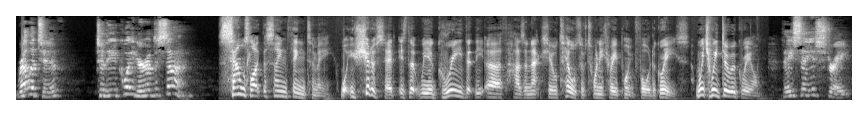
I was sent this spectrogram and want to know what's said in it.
relative to the equator of the Sun. sounds like the same thing to me. What you should have said is that we agree that the Earth has an axial tilt of 23.4 degrees, which we do agree on. They say it's straight,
